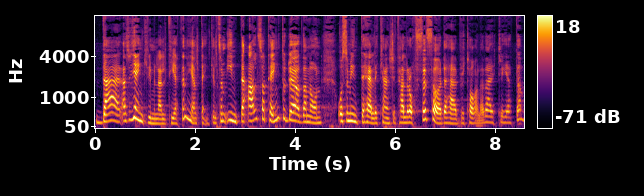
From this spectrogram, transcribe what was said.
där, alltså gängkriminaliteten helt enkelt, som inte alls har tänkt att döda någon och som inte heller kanske faller offer för den här brutala verkligheten.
